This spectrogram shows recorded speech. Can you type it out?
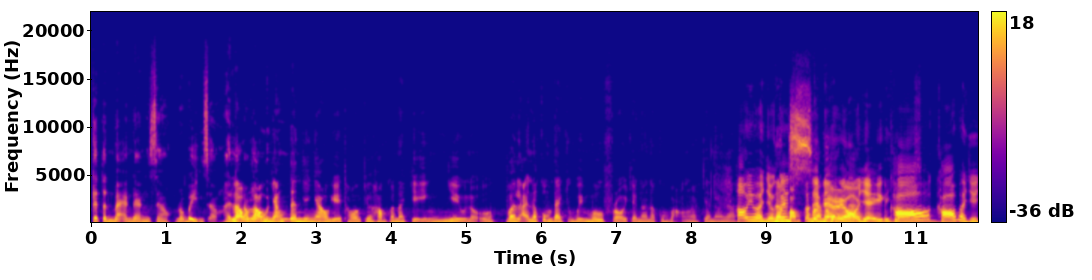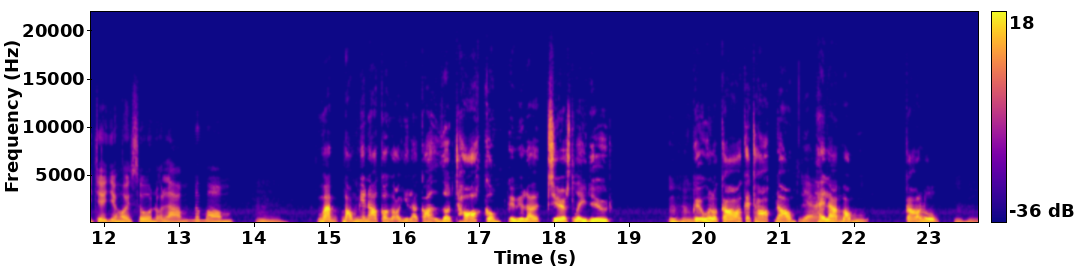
cái tình bạn đang sao? Nó bị sao? Hay là lâu nó lâu nhắn tin với nhau vậy thôi chứ không có nói chuyện nhiều nữa. Với lại nó cũng đang chuẩn bị move rồi cho nên nó cũng bận á cho nên là không nhưng mà những cái scenario vậy khó khó mà duy trì như hồi xưa nữa lắm đúng không? Ừ. mà bóng với nó có gọi như là có the talk không? Kiểu như là seriously dude uh-huh. kiểu là có cái talk đó không dạ, hay là có. bóng có luôn uh-huh.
